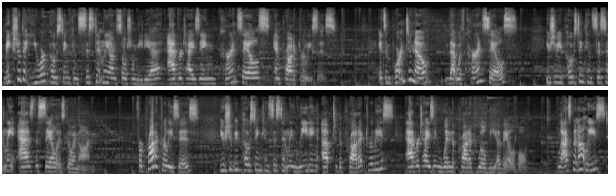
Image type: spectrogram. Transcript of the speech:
Make sure that you are posting consistently on social media, advertising current sales and product releases. It's important to note that with current sales, you should be posting consistently as the sale is going on. For product releases, you should be posting consistently leading up to the product release, advertising when the product will be available. Last but not least,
